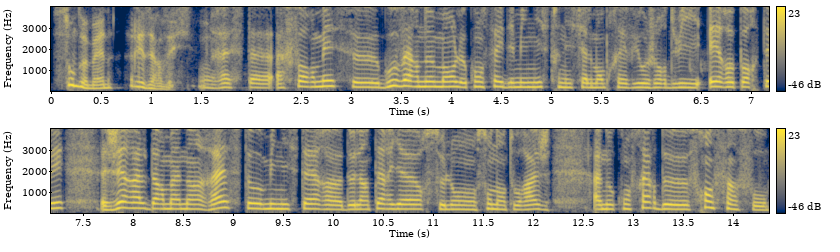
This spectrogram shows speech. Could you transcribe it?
son domaine réservé. Reste à former ce gouvernement. Le Conseil des ministres initialement prévu aujourd'hui est reporté. Gérald Darmanin reste au ministère de l'Intérieur selon son entourage à nos confrères de France Info.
